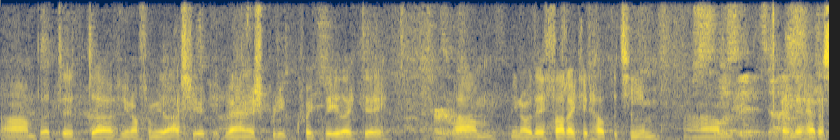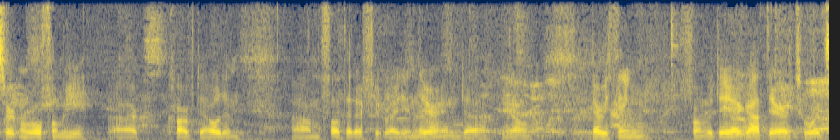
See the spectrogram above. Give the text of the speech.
Um, but it, uh, you know, for me last year, it vanished pretty quickly. Like they, um, you know, they thought I could help the team, um, and they had a certain role for me uh, carved out, and um, thought that I fit right in there. And uh, you know, everything from the day I got there towards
